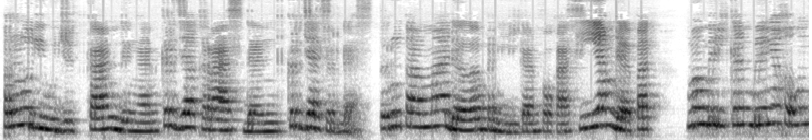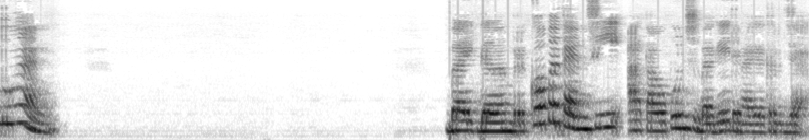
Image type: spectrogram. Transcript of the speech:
perlu diwujudkan dengan kerja keras dan kerja cerdas, terutama dalam pendidikan vokasi yang dapat memberikan banyak keuntungan. Baik dalam berkompetensi ataupun sebagai tenaga kerja.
